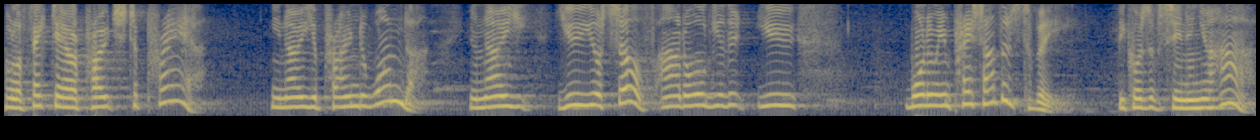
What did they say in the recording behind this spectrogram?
It will affect our approach to prayer. You know, you're prone to wander. You know, you yourself aren't all you that you want to impress others to be because of sin in your heart.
